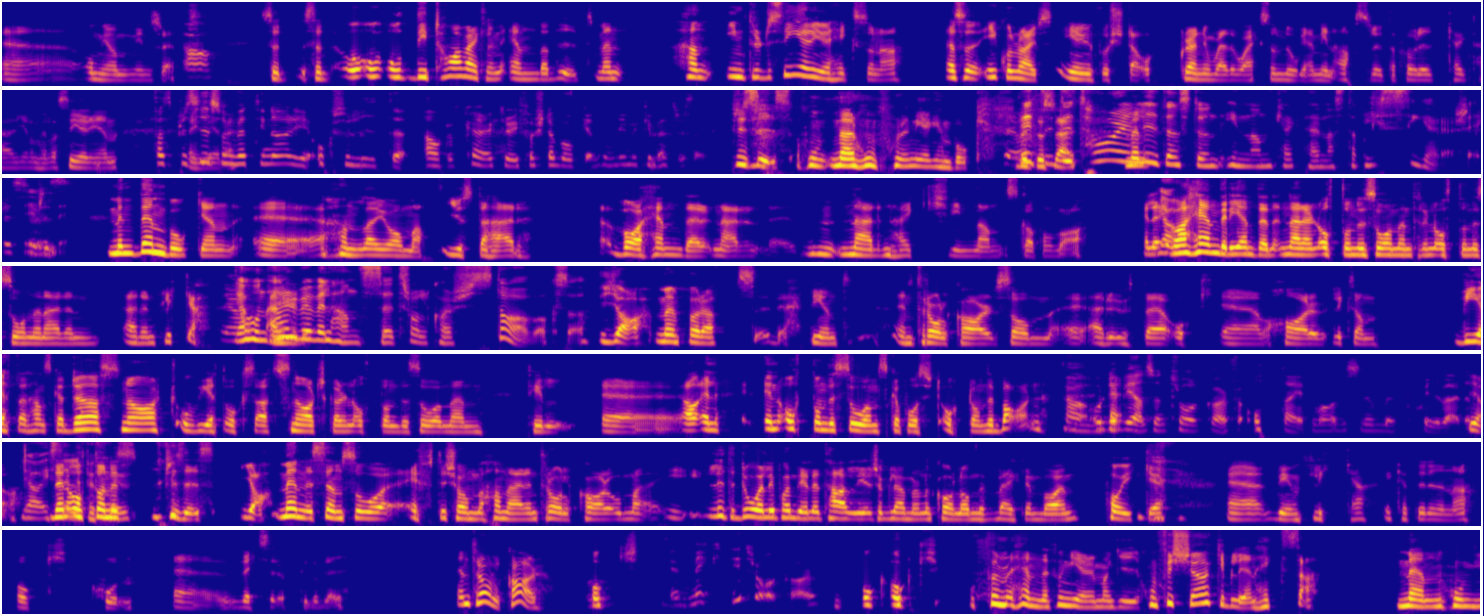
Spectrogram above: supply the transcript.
Eh, om jag minns rätt. Ja, Så, så, och, och, och det tar verkligen ända dit, men han introducerar ju häxorna, alltså Equal Rights är ju första och Granny Weatherwax som nog är min absoluta favoritkaraktär genom hela serien. fast precis som veterinärie också lite out of character i första boken. Hon blir mycket bättre sen. Precis, hon, när hon får en egen bok. Ja. Det, det tar en Men- liten stund innan karaktärerna stabiliserar sig. Precis. Men den boken eh, handlar ju om att just det här vad händer när, när den här kvinnan ska få vara? Eller Ja. vad händer egentligen när den åttonde sonen till den åttonde sonen är en, är en flicka? Ja, hon är ju ärver det. väl hans eh, trollkarlsstav också? Ja, men för att det är en, en trollkarl som eh, är ute och eh, har liksom vet att han ska dö snart och vet också att snart ska den åttonde sonen till ja, eller en åttonde son ska få sitt åttonde barn. Ja, och det blir alltså en trollkarl för åtta är ett magiskt nummer på skivvärlden. Ja. Ja, Den åttonde, precis. Ja, men sen så eftersom han är en trollkarl och man, är lite dålig på en del detaljer så glömmer han att kolla om det verkligen var en pojke. Eh, det är en flicka, Katarina, och hon eh, växer upp till att bli en trollkarl. Och, En mäktig trollkarl. och, och, och för henne fungerar magi. Hon försöker bli en häxa. Men hon,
